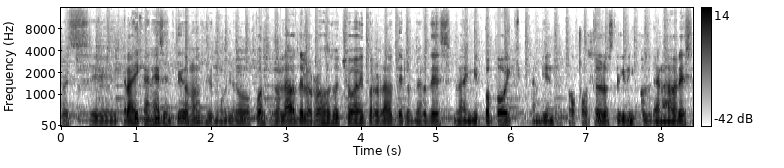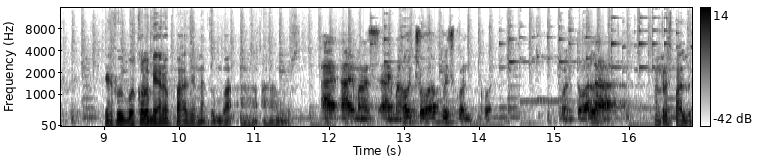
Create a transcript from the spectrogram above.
pues eh, trágica en ese sentido, ¿no? Se murió por los lados de los rojos Ochoa y por los lados de los verdes Vladimir Popovic, también Popo, sí. uno de los técnicos ganadores del fútbol colombiano, paz en la tumba a, a ambos. A- Además, además Ochoa, pues con, con, con toda la El respaldo.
